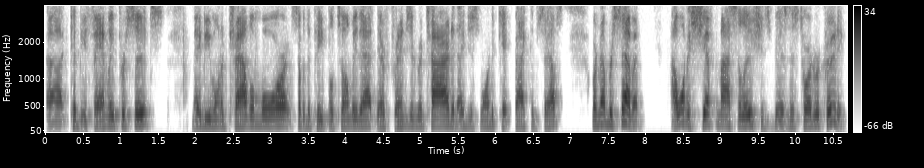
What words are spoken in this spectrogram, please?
Uh, it could be family pursuits. Maybe you want to travel more. Some of the people told me that their friends had retired and they just wanted to kick back themselves. Or number seven, I want to shift my solutions business toward recruiting.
